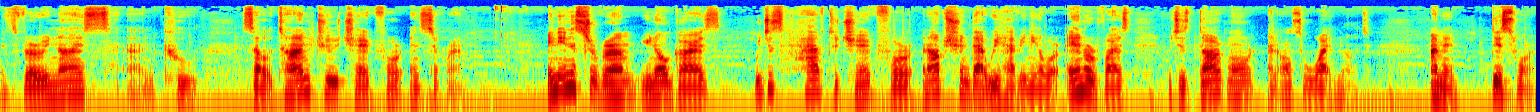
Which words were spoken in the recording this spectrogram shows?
It's very nice and cool so time to check for Instagram. In Instagram, you know guys, we just have to check for an option that we have in our Android device which is dark mode and also white mode. I mean this one.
